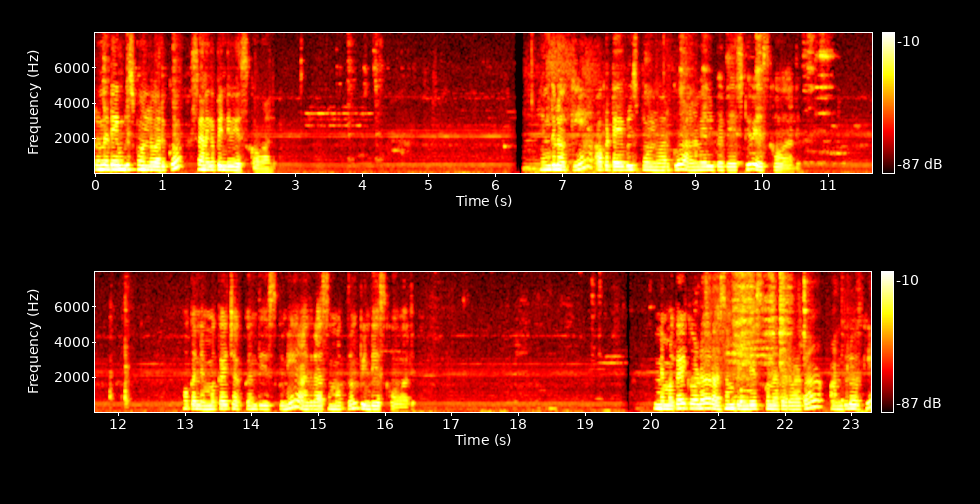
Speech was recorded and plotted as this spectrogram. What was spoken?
రెండు టేబుల్ స్పూన్ల వరకు శనగపిండి వేసుకోవాలి. ఇందులోకి ఒక టేబుల్ స్పూన్ వరకు అల్లం వెల్లిపాయ పేస్ట్ వేసుకోవాలి. ఒక నిమ్మకాయ చెక్కను తీసుకుని అది రసం మొత్తం పిండేసుకోవాలి. నిమ్మకాయ కూడా రసం పిండేసుకున్న తర్వాత అందులోకి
